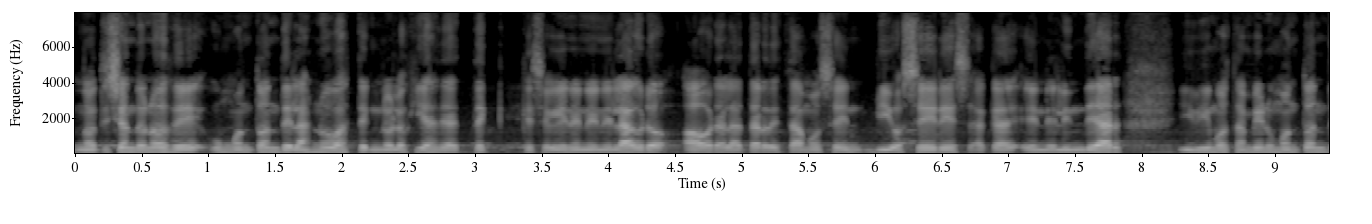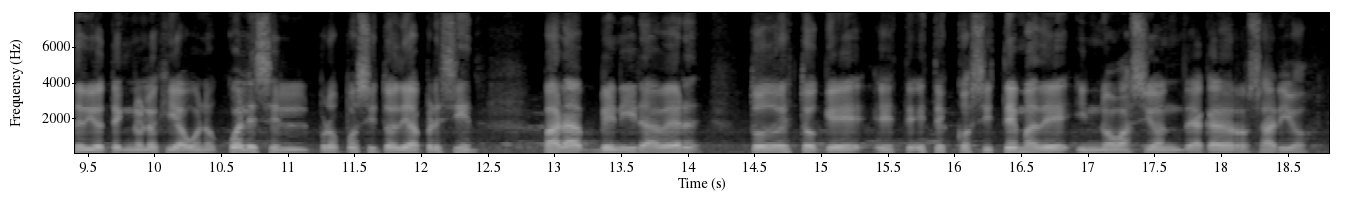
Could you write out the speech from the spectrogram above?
noticiándonos de un montón de las nuevas tecnologías de ATEC que se vienen en el agro. Ahora a la tarde estamos en Bioceres, acá en el INDEAR, y vimos también un montón de biotecnología. Bueno, ¿cuál es el propósito de APRESID para venir a ver todo esto que, este, este ecosistema de innovación de acá de Rosario?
